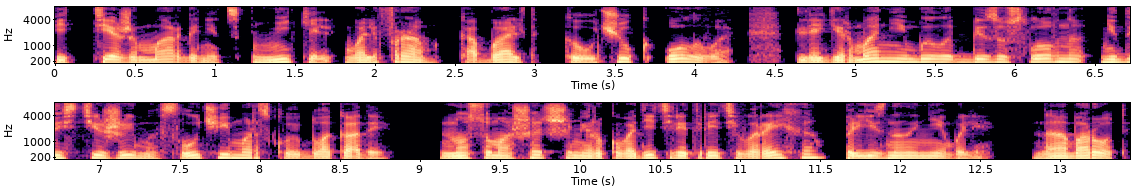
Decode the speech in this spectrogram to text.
Ведь те же марганец, никель, вольфрам, кобальт, каучук, олово для Германии было, безусловно, недостижимы в случае морской блокады. Но сумасшедшими руководители Третьего Рейха признаны не были. Наоборот,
